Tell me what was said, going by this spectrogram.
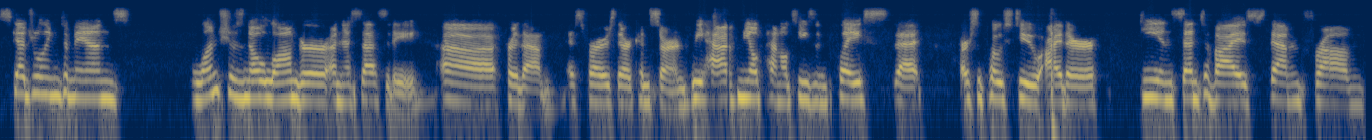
scheduling demands, lunch is no longer a necessity uh, for them as far as they're concerned. We have meal penalties in place that are supposed to either de-incentivize them from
